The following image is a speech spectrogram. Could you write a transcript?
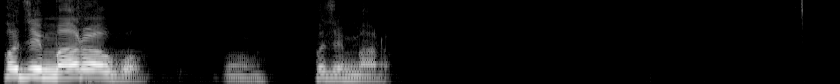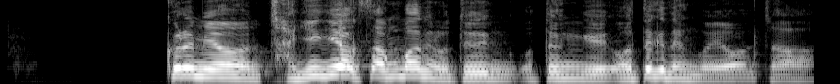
하지 말라고. 어, 하지 마라. 그러면 자기 계약 쌍방은 어떻게, 어떤 게, 어떻게 된 거예요? 자,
